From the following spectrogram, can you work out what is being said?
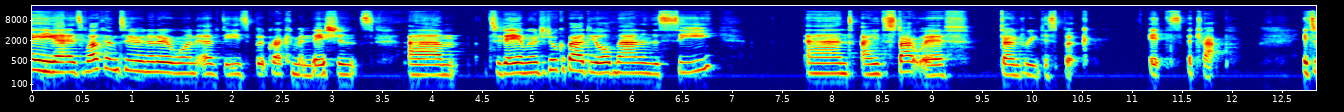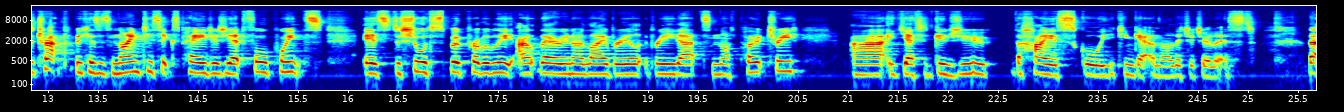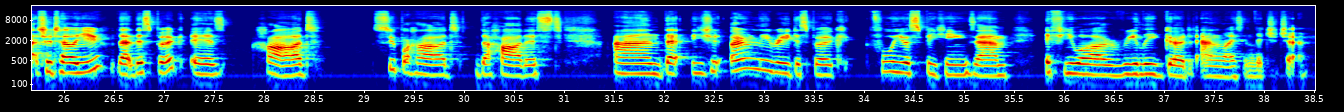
Hey guys, welcome to another one of these book recommendations. Um, today I'm going to talk about The Old Man and the Sea, and I need to start with don't read this book. It's a trap. It's a trap because it's 96 pages, yet four points. It's the shortest book probably out there in our library that's not poetry, uh, yet it gives you the highest score you can get on our literature list. That should tell you that this book is hard super hard, the hardest, and that you should only read this book for your speaking exam if you are really good at analyzing literature.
